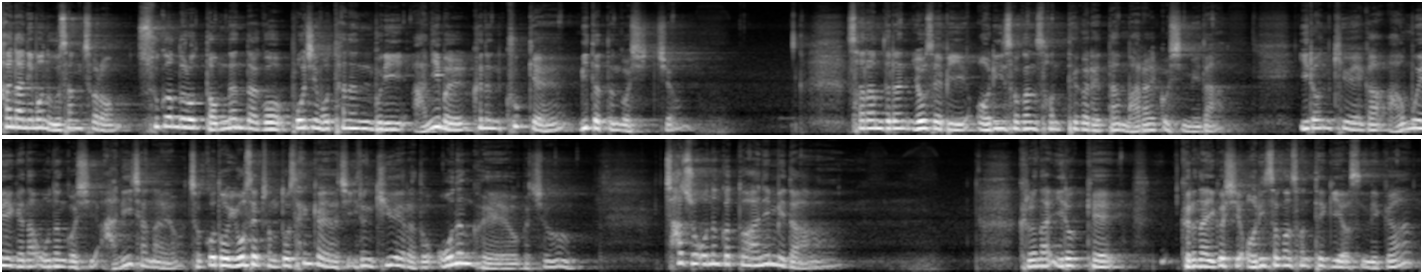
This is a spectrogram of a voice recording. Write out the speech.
하나님은 우상처럼 수건으로 덮는다고 보지 못하는 분이 아님을 그는 굳게 믿었던 것이죠. 사람들은 요셉이 어리석은 선택을 했다 말할 것입니다. 이런 기회가 아무에게나 오는 것이 아니잖아요. 적어도 요셉 정도 생겨야지 이런 기회라도 오는 거예요. 그렇죠? 자주 오는 것도 아닙니다. 그러나 이렇게 그러나 이것이 어리석은 선택이었습니까?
